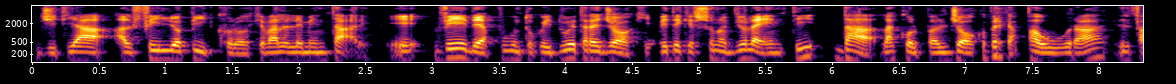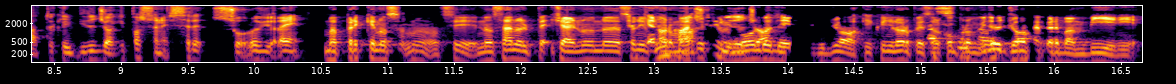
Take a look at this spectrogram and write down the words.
GTA al figlio piccolo che va alle elementari e vede appunto quei due o tre giochi, vede che sono violenti, dà la colpa al gioco perché ha paura del fatto che i videogiochi possono essere solo violenti. Ma perché non, sono, sì, non sanno il pe- cioè non sono perché informati sul mondo dei videogiochi, quindi loro pensano compro un videogioco per bambini.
